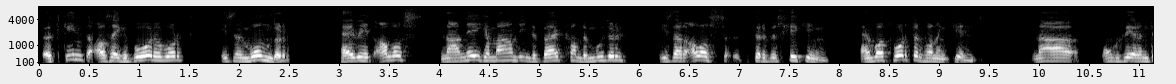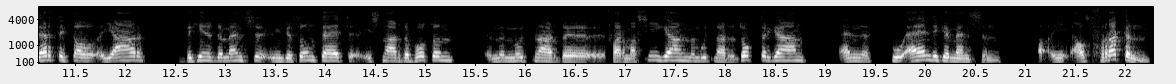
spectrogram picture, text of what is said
het kind, als hij geboren wordt, is een wonder. Hij weet alles. Na negen maanden in de buik van de moeder is daar alles ter beschikking. En wat wordt er van een kind? Na ongeveer een dertigtal jaar beginnen de mensen, hun gezondheid is naar de botten. Men moet naar de farmacie gaan, men moet naar de dokter gaan. En hoe eindigen mensen? als wrakken.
